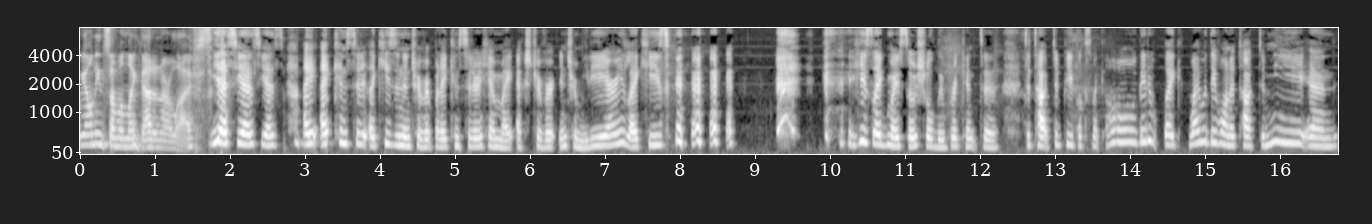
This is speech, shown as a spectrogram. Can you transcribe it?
We all need someone like that in our lives. Yes, yes, yes. I, I consider like he's an introvert, but I consider him my extrovert intermediary. Like he's he's like my social lubricant to to talk to people because like, oh, they don't like why would they want to talk to me? And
